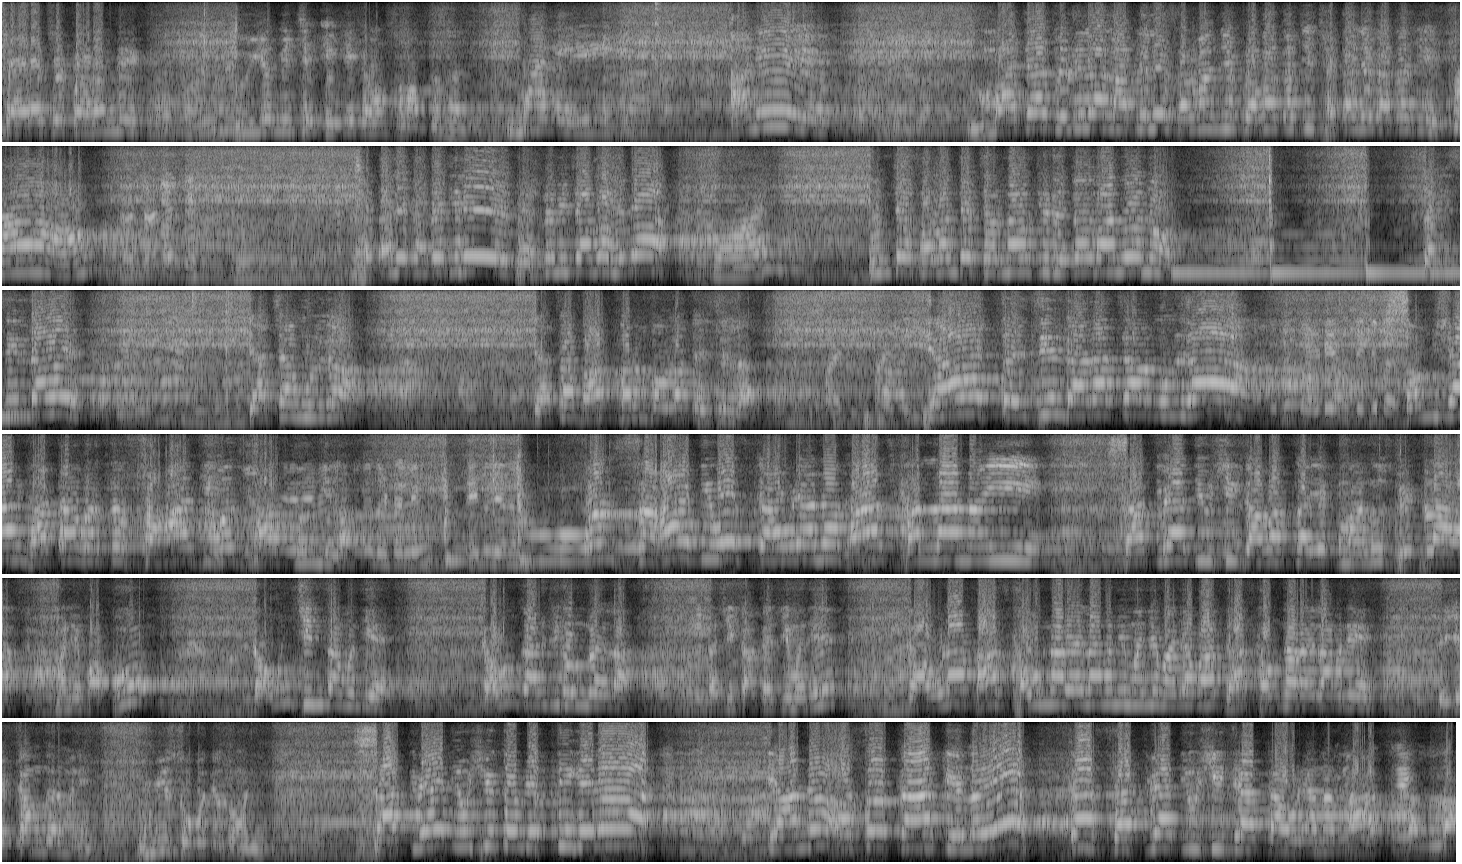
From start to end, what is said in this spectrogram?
शायराचे प्रारंभिक दुय्यमीचे एक एक राऊंड समाप्त झाले. झाले. आणि माझ्या जोडीला लाभलेले सर्वांनी प्रभाकरजी छटाले काकाजी. हा. छटाले काकाजीने प्रश्न विचारला होता. काय? तुमच्या सर्वांच्या चरणावरती डोक्या बांधवानो तहसीलदार त्याचा मुलगा त्याचा बाप मरण पावला तहसीलदार. त्या मुलगा शमशान घाटावर तर सहा दिवस घास घेऊन गेला. पण सहा दिवस कावड्यानं घास खाल्ला नाही. सातव्या दिवशी गावातला एक माणूस भेटला. म्हणे बापू काऊन चिंतामध्ये आहे? काऊन काळजी करून राहिला? अशी काकाजी म्हणे कावडा घास खाऊन ना राहिला म्हणे म्हणजे माझ्या बाप घास खाऊन ना राहिला म्हणे. ते एक काम कर म्हणे मी सोबत येतो म्हणे. सातव्या दिवशी तो व्यक्ती गेला. त्यानं असं का केलं? का सातव्या दिवशी त्या कावड्यानं घास खाल्ला?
